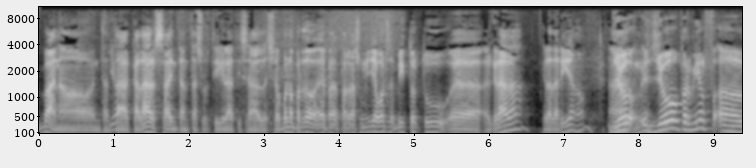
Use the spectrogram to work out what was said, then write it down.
Bueno, intentar quedar-se, intentar sortir gratis al això. Bueno, perdó, eh, per, per resumir, llavors, Víctor, tu eh, agrada? Agradaria, no? Jo, Ah, jo, per mi, el, el,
